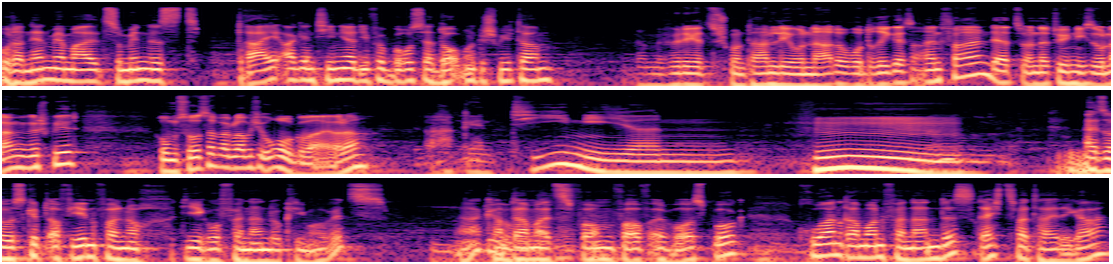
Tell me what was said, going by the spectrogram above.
Oder nennen wir mal zumindest drei Argentinier, die für Borussia Dortmund gespielt haben. Ja, mir würde jetzt spontan Leonardo Rodriguez einfallen. Der hat zwar natürlich nicht so lange gespielt. Rum Sosa war, glaube ich, Uruguay, oder? Argentinien. Hm. Also es gibt auf jeden Fall noch Diego Fernando Klimowitz. Ja, kam damals vom VfL Wolfsburg. Juan Ramon Fernandes, Rechtsverteidiger,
